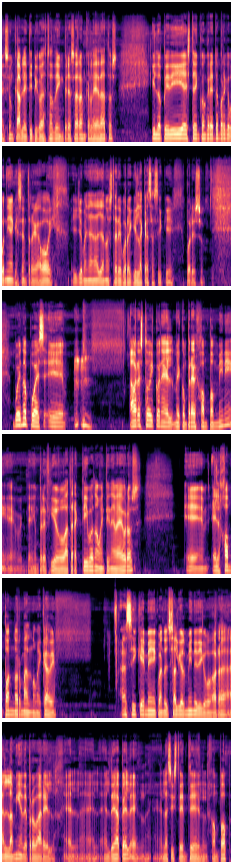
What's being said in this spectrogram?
Es un cable típico de estos de impresora, un cable de datos. Y lo pedí este en concreto porque ponía que se entregaba hoy. Y yo mañana ya no estaré por aquí en la casa, así que por eso. Bueno, pues eh, ahora estoy con el... Me compré el HomePod Mini. Eh, tenía un precio atractivo, 99 euros. Eh, el HomePod normal no me cabe. Así que me, cuando salió el mini, digo, ahora la mía de probar el, de Apple, el, asistente, el HomePod,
